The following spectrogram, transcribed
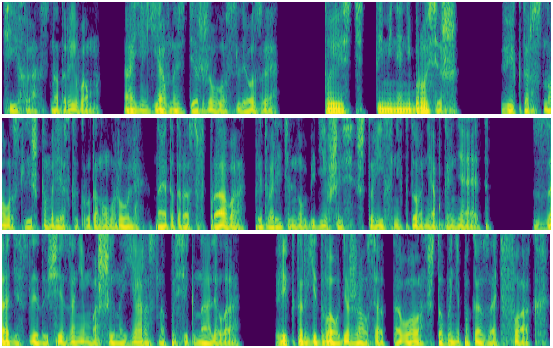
тихо, с надрывом. а я явно сдерживала слезы. «То есть ты меня не бросишь?» Виктор снова слишком резко крутанул руль, на этот раз вправо, предварительно убедившись, что их никто не обгоняет. Сзади следующая за ним машина яростно посигналила. Виктор едва удержался от того, чтобы не показать фак.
